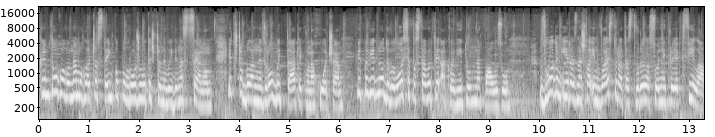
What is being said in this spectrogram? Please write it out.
Крім того, вона могла частенько погрожувати, що не вийде на сцену, якщо Балан не зробить так, як вона хоче. Відповідно, довелося поставити аквавіту на паузу. Згодом Іра знайшла інвестора та створила сольний проєкт Філа,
